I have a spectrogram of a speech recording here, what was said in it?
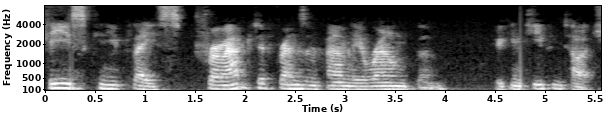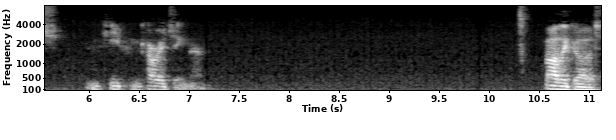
Please, can you place proactive friends and family around them who can keep in touch and keep encouraging them? Father God,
